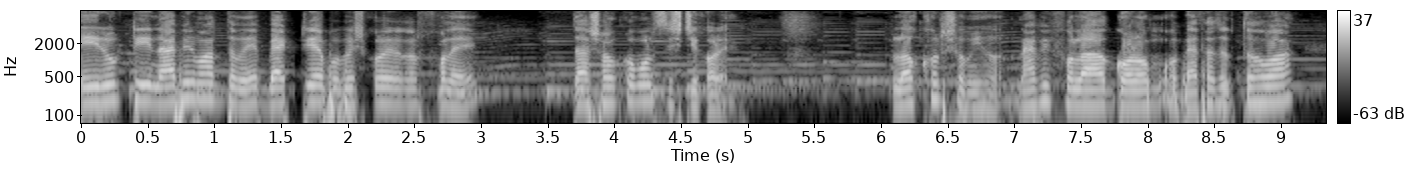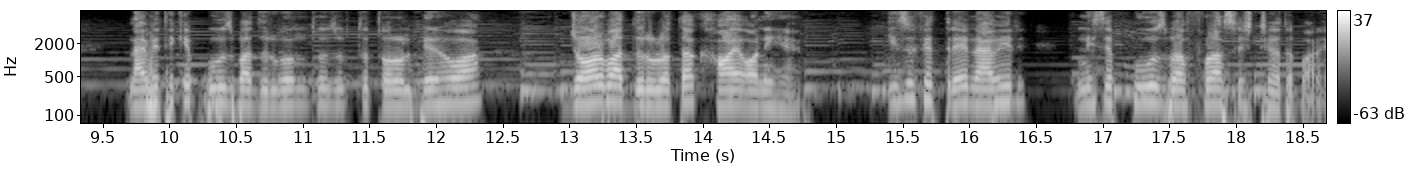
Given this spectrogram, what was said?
এই রোগটি নাভির মাধ্যমে ব্যাকটেরিয়া প্রবেশ করার ফলে তা সংক্রমণ সৃষ্টি করে। লক্ষণ সমূহ, নাভি ফোলা, গরম ও ব্যথাযুক্ত হওয়া, নাভি থেকে পুজ বা দুর্গন্ধযুক্ত তরল বের হওয়া, জ্বর বা দুর্বলতা খাওয়ায় অনীহা। কিছু ক্ষেত্রে নাভির নিচে পুজ বা ফোড়া সৃষ্টি হতে পারে।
